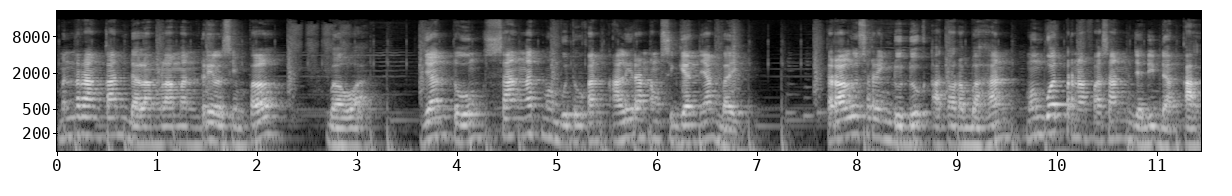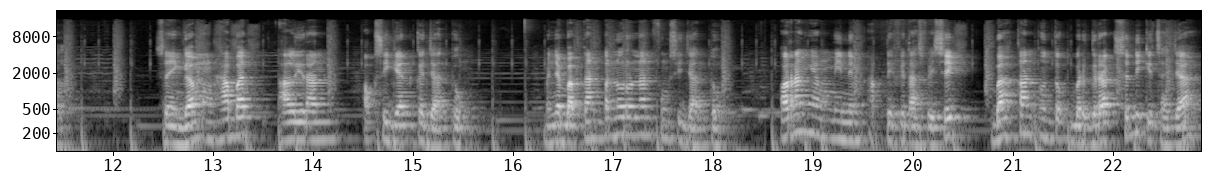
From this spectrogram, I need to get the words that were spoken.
menerangkan dalam laman Real Simple bahwa jantung sangat membutuhkan aliran oksigen yang baik. Terlalu sering duduk atau rebahan membuat pernafasan menjadi dangkal, sehingga menghambat aliran oksigen ke jantung, menyebabkan penurunan fungsi jantung. Orang yang minim aktivitas fisik, bahkan untuk bergerak sedikit saja,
